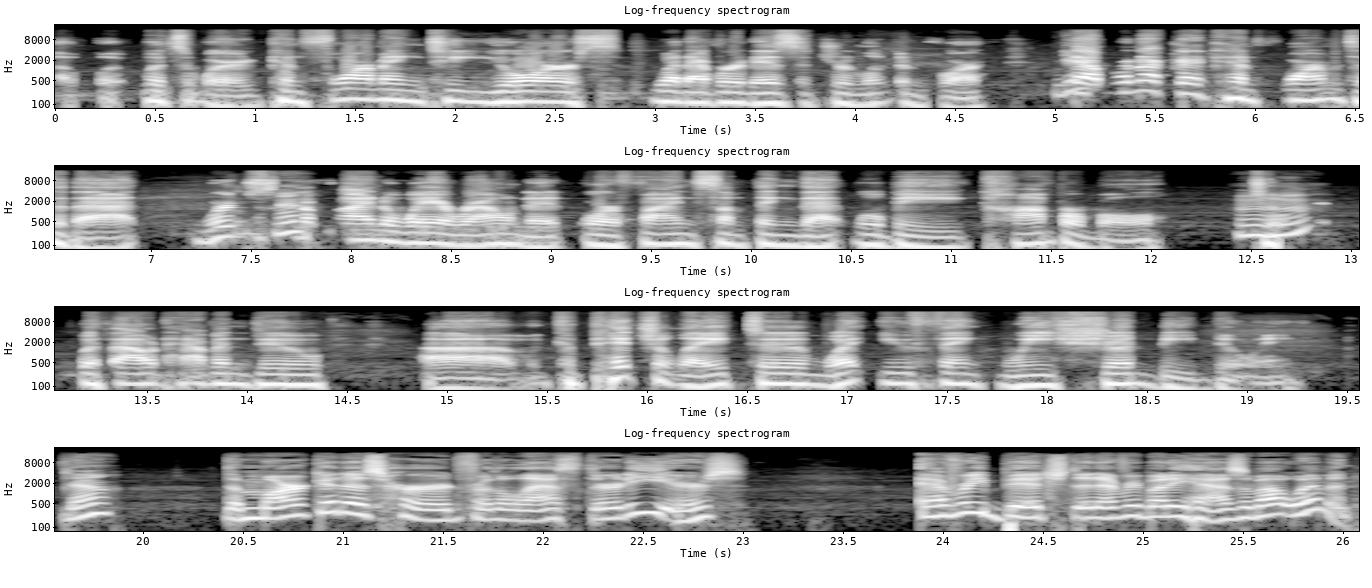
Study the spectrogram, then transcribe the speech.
uh, what's the word? Conforming to your whatever it is that you're looking for. Yeah, we're not going to conform to that. We're just going to find a way around it or find something that will be comparable to it without having to uh, capitulate to what you think we should be doing. Yeah. The market has heard for the last 30 years every bitch that everybody has about women.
